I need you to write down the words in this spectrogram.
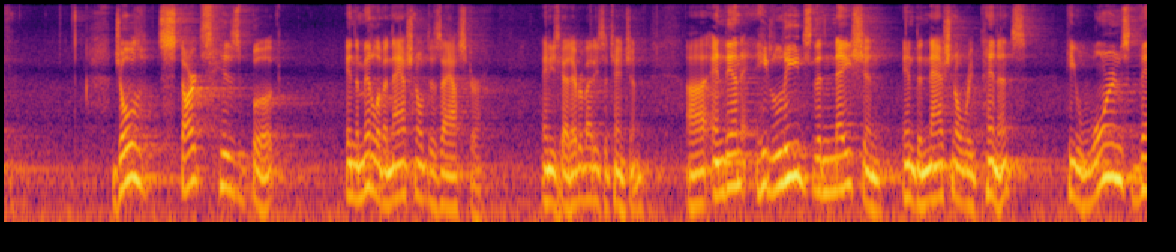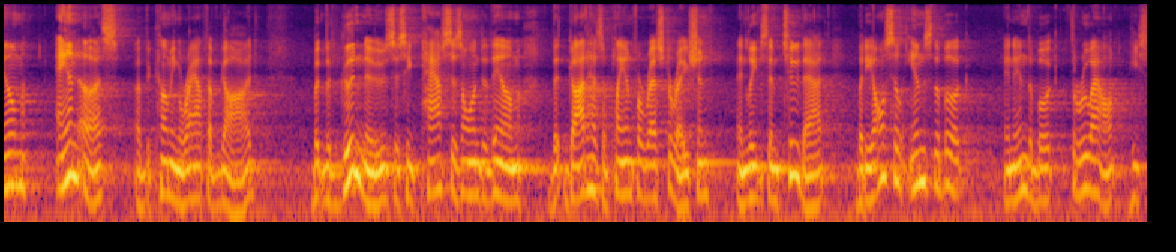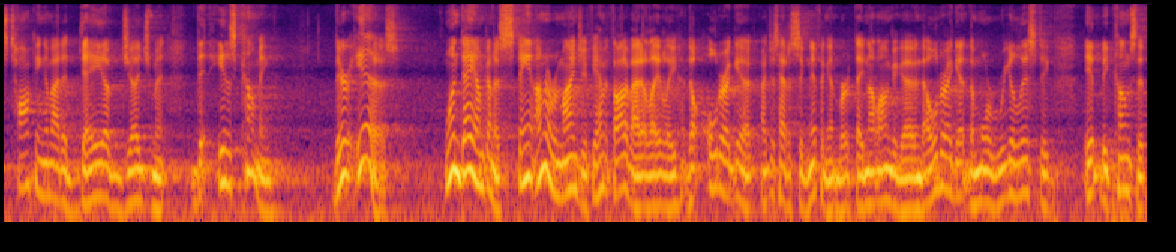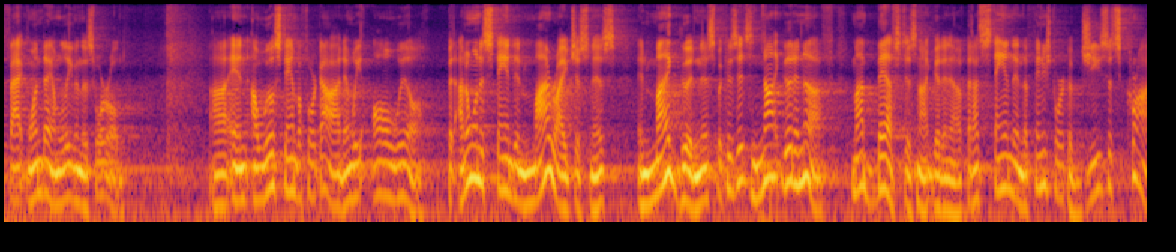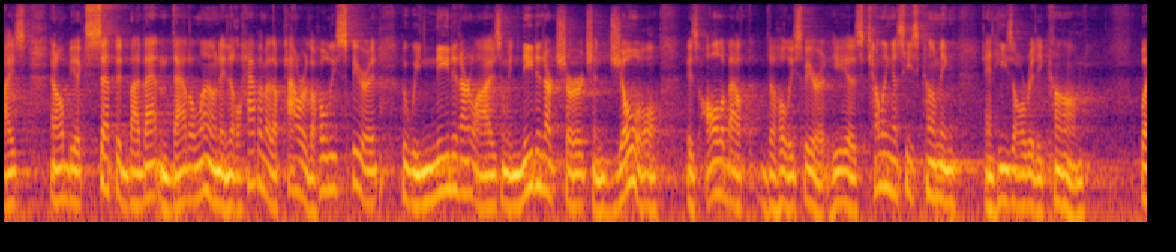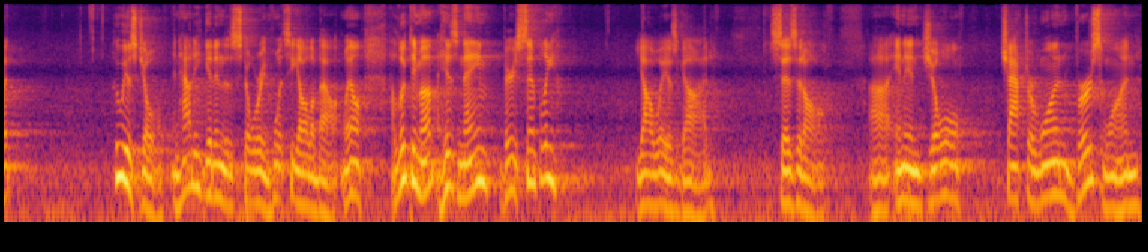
Joel starts his book in the middle of a national disaster and he's got everybody's attention. Uh, and then he leads the nation into national repentance. He warns them and us of the coming wrath of God. But the good news is he passes on to them that God has a plan for restoration and leads them to that. But he also ends the book, and in the book throughout, he's talking about a day of judgment that is coming. There is one day I'm going to stand, I'm going to remind you, if you haven't thought about it lately, the older I get, I just had a significant birthday not long ago, and the older I get, the more realistic it becomes that fact one day I'm leaving this world. Uh, and I will stand before God, and we all will. But I don't want to stand in my righteousness and my goodness because it's not good enough. My best is not good enough, but I stand in the finished work of Jesus Christ and I'll be accepted by that and that alone. And it'll happen by the power of the Holy Spirit, who we need in our lives and we need in our church. And Joel is all about the Holy Spirit. He is telling us he's coming and he's already come. But who is Joel and how did he get into the story and what's he all about? Well, I looked him up. His name, very simply, Yahweh is God says it all. Uh, and in Joel chapter 1, verse 1,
